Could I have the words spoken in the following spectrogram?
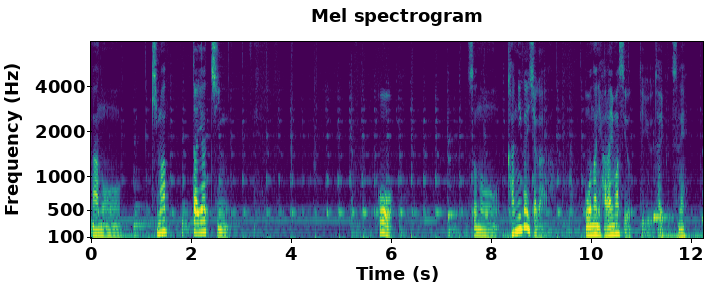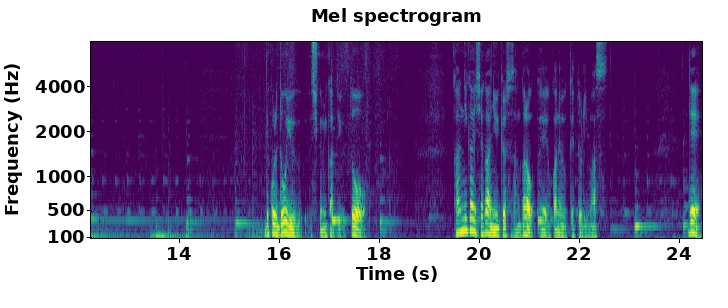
あの決まった家賃をその管理会社がオーナーに払いますよっていうタイプですね。でこれどういう仕組みかというと管理会社が入居者さんから、お金を受け取ります。で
